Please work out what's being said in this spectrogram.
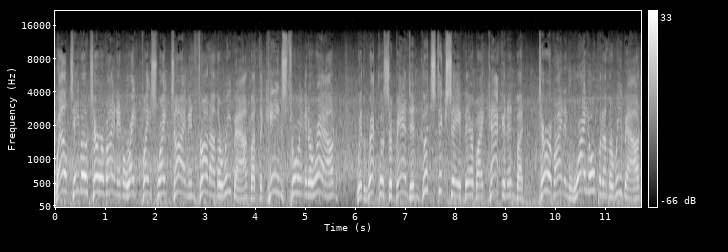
Well, Teuvo Teravainen, right place, right time, in front on the rebound, but the Canes throwing it around with reckless abandon. Good stick save there by Kahkonen, but Teravainen wide open on the rebound,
